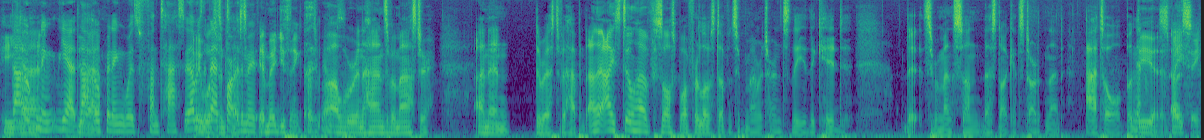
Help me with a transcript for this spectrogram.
he That uh, opening, yeah, that yeah. opening was fantastic. That was it the was best part of the movie. It made you think, Perfectly "Oh, we're in the hands of a master," and then the rest of it happened. And I still have a soft spot for a lot of stuff in Superman Returns. The the kid, the Superman's son. Let's not get started on that at all. But No. the uh, Spacey.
